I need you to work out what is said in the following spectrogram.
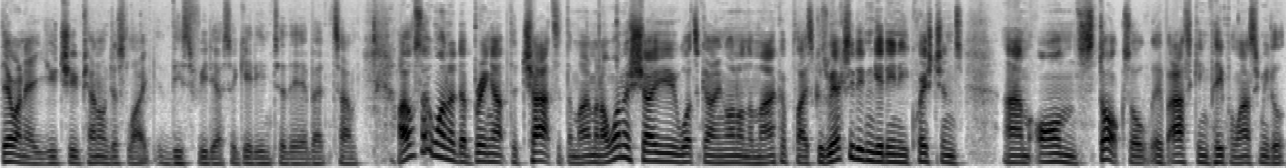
They're on our YouTube channel, just like this video. So get into there. But um, I also wanted to bring up the charts at the moment. I want to show you what's going on on the marketplace because we actually didn't get any questions um, on stocks or asking people asking me to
